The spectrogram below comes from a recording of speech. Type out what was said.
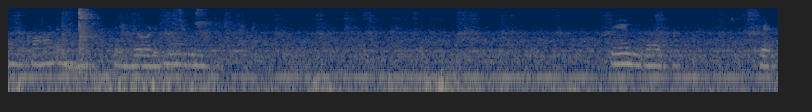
அது காணுங்க. எங்க ஓடிடுச்சு? ஏழு தான் இருக்கு. சரி.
